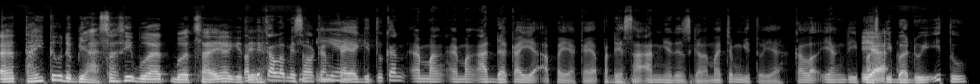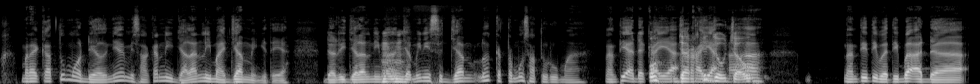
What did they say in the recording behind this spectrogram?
eh, tai itu udah biasa sih buat buat saya gitu Tapi ya. kalau misalkan Iya. kayak gitu kan emang emang ada kayak apa ya kayak pedesaannya dan segala macam gitu ya. Kalau yang di pas Iya. di Baduy itu mereka tuh modelnya misalkan nih jalan 5 jam ya gitu ya. Dari jalan 5 Mm-mm. jam ini sejam lo ketemu satu rumah. Nanti ada Oh, kayak jaraknya kayak jauh-jauh. ah. nanti tiba-tiba ada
